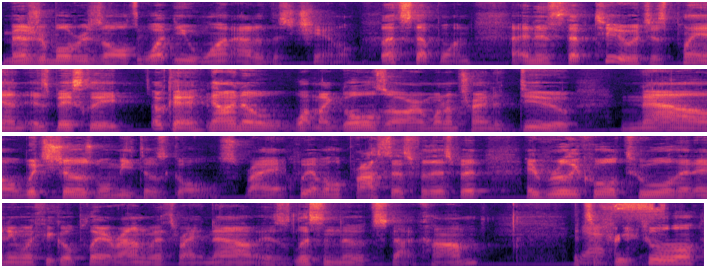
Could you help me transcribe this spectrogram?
measurable results. What do you want out of this channel? That's step one. And then step two, which is plan, is basically okay, now I know what my goals are and what I'm trying to do. Now, which shows will meet those goals, right? We have a whole process for this, but a really cool tool that anyone could go play around with right now is listennotes.com. It's a free tool.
